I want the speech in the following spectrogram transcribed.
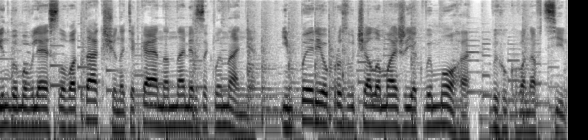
Він вимовляє слова так, що натякає на намір заклинання. Імперіо прозвучало майже як вимога, вигукувана в ціль.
